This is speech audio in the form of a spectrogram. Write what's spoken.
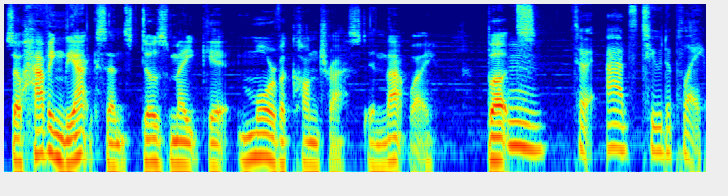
So having the accents does make it more of a contrast in that way. But mm. So it adds to the play,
